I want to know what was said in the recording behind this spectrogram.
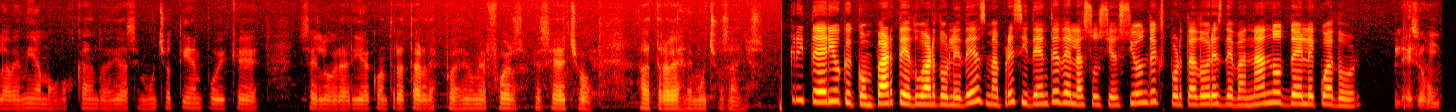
la veníamos buscando desde hace mucho tiempo y que se lograría contratar después de un esfuerzo que se ha hecho a través de muchos años criterio que comparte Eduardo Ledesma, presidente de la Asociación de Exportadores de Banano del Ecuador. Eso es un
